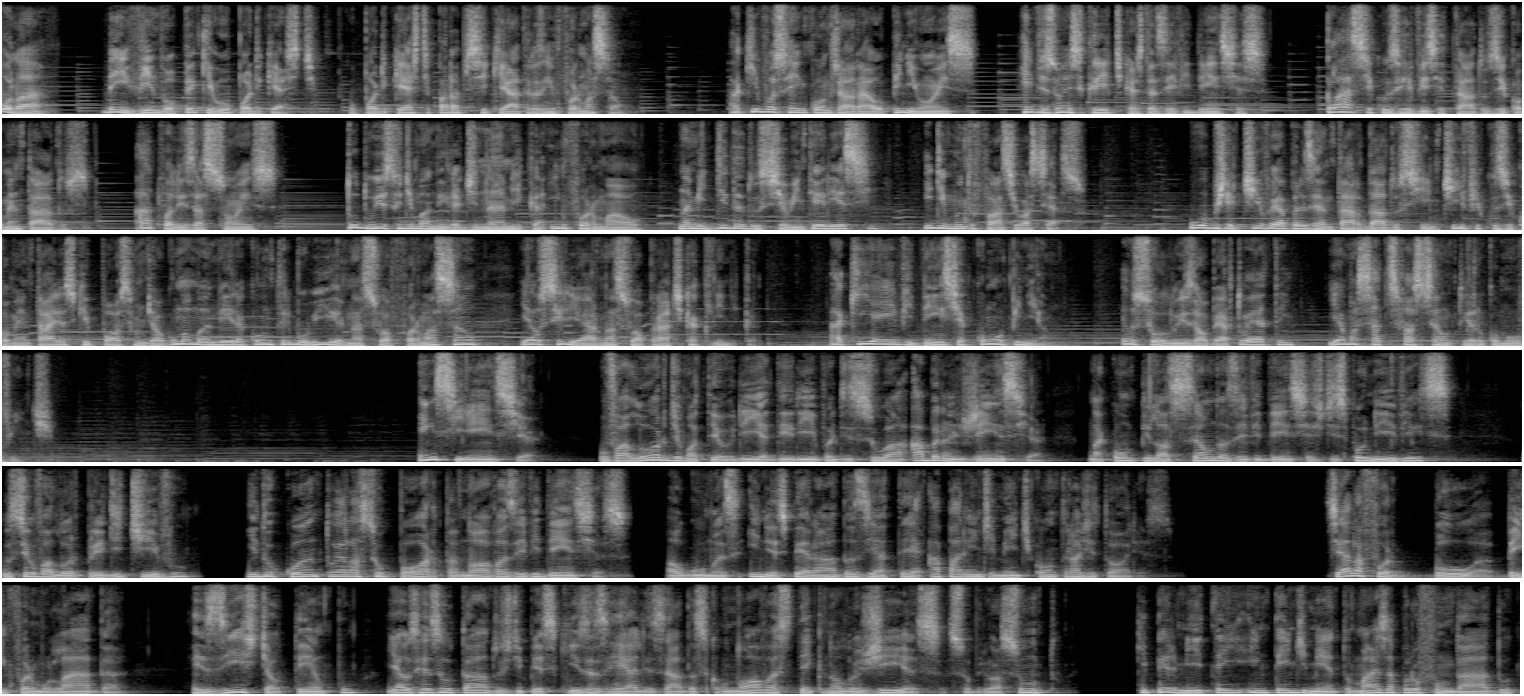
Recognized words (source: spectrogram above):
Olá, bem-vindo ao PQU Podcast, o podcast para psiquiatras em formação. Aqui você encontrará opiniões, revisões críticas das evidências, clássicos revisitados e comentados, atualizações, tudo isso de maneira dinâmica, informal, na medida do seu interesse e de muito fácil acesso. O objetivo é apresentar dados científicos e comentários que possam de alguma maneira contribuir na sua formação e auxiliar na sua prática clínica. Aqui é evidência com opinião. Eu sou Luiz Alberto Etten e é uma satisfação tê-lo como ouvinte. Em ciência, o valor de uma teoria deriva de sua abrangência na compilação das evidências disponíveis, do seu valor preditivo e do quanto ela suporta novas evidências, algumas inesperadas e até aparentemente contraditórias. Se ela for boa, bem formulada, resiste ao tempo e aos resultados de pesquisas realizadas com novas tecnologias sobre o assunto, que permitem entendimento mais aprofundado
